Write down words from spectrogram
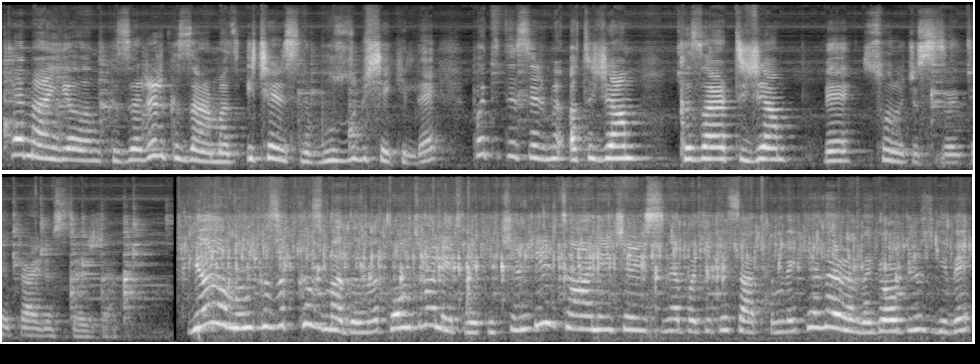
Hemen yağım kızarır kızarmaz içerisine buzlu bir şekilde patateslerimi atacağım, kızartacağım ve sonucu size tekrar göstereceğim. Yağımın kızıp kızmadığını kontrol etmek için bir tane içerisine patates attım ve kenarında gördüğünüz gibi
